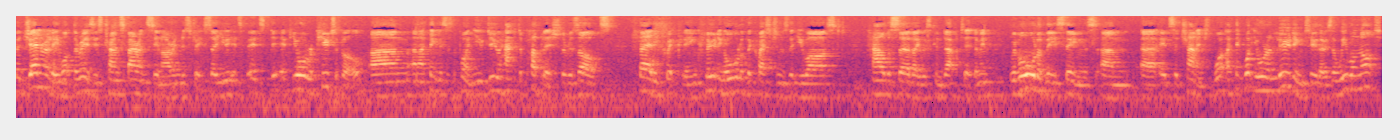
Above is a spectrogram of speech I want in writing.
but generally, what there is is transparency in our industry. So you, it's, it's, if you're reputable, um, and I think this is the point, you do have to publish the results fairly quickly, including all of the questions that you asked, how the survey was conducted. I mean, with all of these things, um, uh, it's a challenge. What I think what you're alluding to, though, is that we will not.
